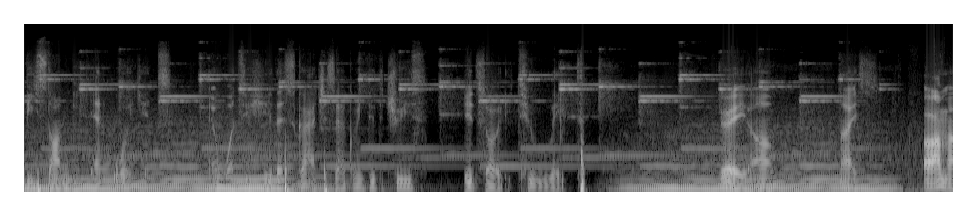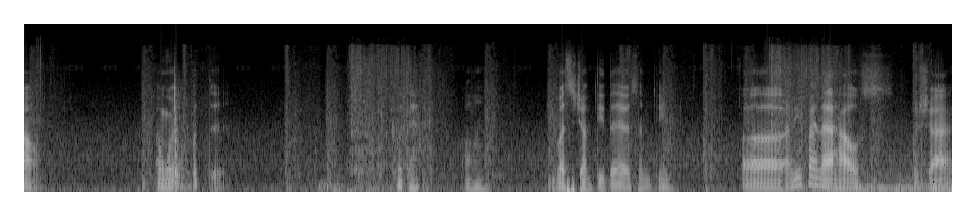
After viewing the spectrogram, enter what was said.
feast on meat and organs. And once you hear their scratches echoing through the trees, it's already too late. Great, um, nice. Oh, I'm out. I'm going. What the? What the? heck? Um, you must jumped through there or something. Uh, I mean, find that house or shack.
